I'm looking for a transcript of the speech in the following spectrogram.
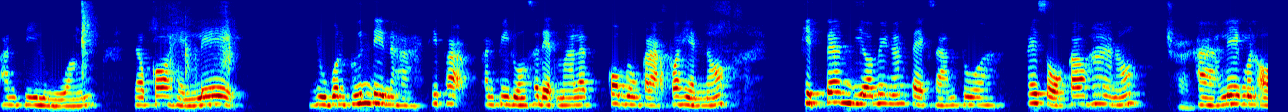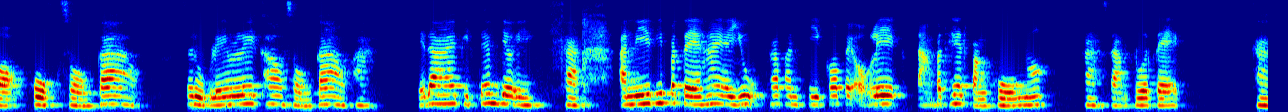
พันปีหลวง แล้วก็เห็นเลข อยู่บนพื้นดินนะคะที่พระพันปีหลวงเสด็จมาแล้วก้มลงกราบก็เห็นเนาะผิดแต้มเดียวไม่งั้นแตกสามตัว ให้สองเก้าห้าเนาะใช่ค่ะ เลขมันออกหกสองเก้าสรุปแล้วเลขเข้าสองเก้าค่ะเสียดายผิดแต้มเดียวเองค่ะ อันนี้ที่ป้าแตให้อายุพระพันปีก็ไปออกเลขต่างประเทศฝั่งโค้งเนาะค่ะสามตัวแตกค่ะ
